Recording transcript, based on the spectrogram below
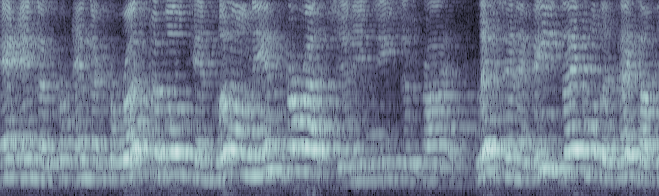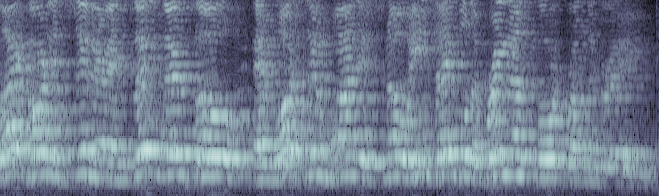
and, and, the, and the corruptible can put on incorruption in Jesus Christ. Listen, if He's able to take a black-hearted sinner and save their soul and wash them white as snow, He's able to bring us forth from the grave.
